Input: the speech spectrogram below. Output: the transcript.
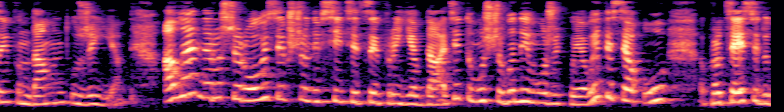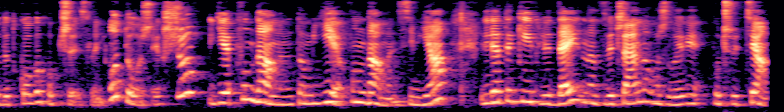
цей фундамент уже є. Але не розчаровуйся, якщо не всі ці цифри є в даті, тому що вони можуть появитися у процесі додаткових обчислень. Отож, якщо є фундаментом, є фундамент сім'я, для таких людей надзвичайно важливі почуття.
